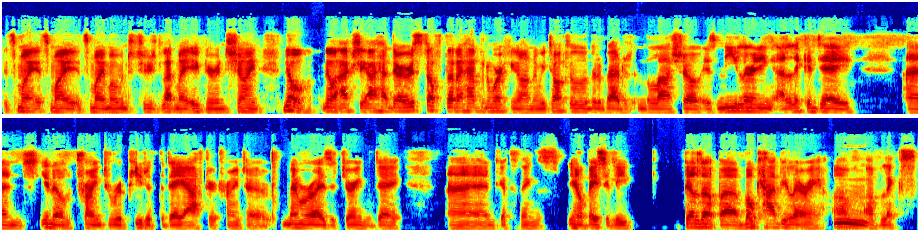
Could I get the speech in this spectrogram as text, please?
it's my it's my it's my moment to let my ignorance shine. No, no, actually, I had there is stuff that I have been working on, and we talked a little bit about it in the last show. Is me learning a lick a day, and you know, trying to repeat it the day after, trying to memorize it during the day, and get the things, you know, basically build up a vocabulary of, Mm. of licks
